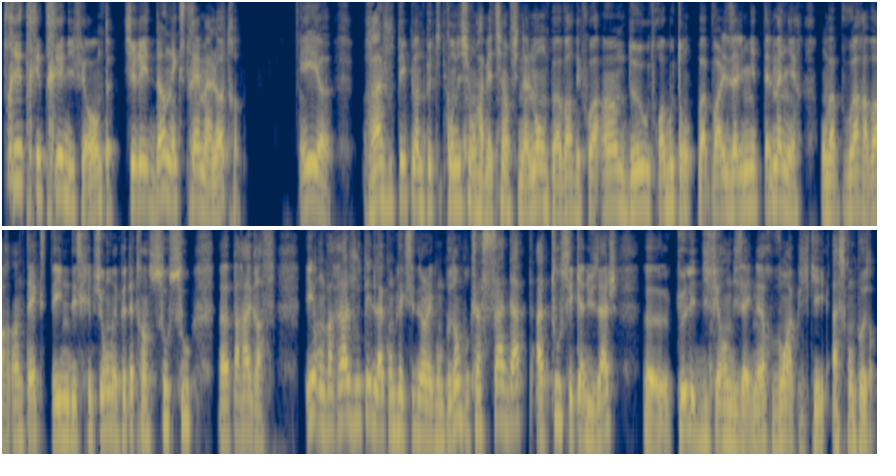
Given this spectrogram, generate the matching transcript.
très très très différente, tirés d'un extrême à l'autre, et euh, rajouter plein de petites conditions. Ah ben tiens, finalement, on peut avoir des fois un, deux ou trois boutons. On va pouvoir les aligner de telle manière. On va pouvoir avoir un texte et une description et peut-être un sous-sous euh, paragraphe. Et on va rajouter de la complexité dans les composants pour que ça s'adapte à tous ces cas d'usage euh, que les différents designers vont appliquer à ce composant.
